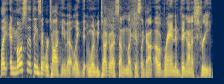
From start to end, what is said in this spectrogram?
like and most of the things that we're talking about like when we talk about something like this like on a random thing on a street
